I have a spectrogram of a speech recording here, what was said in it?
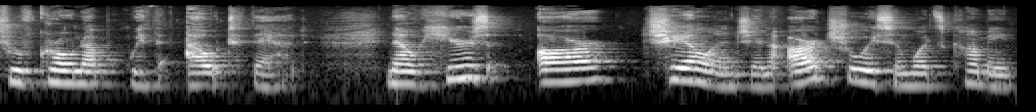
to have grown up without that. Now, here's our challenge and our choice in what's coming.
